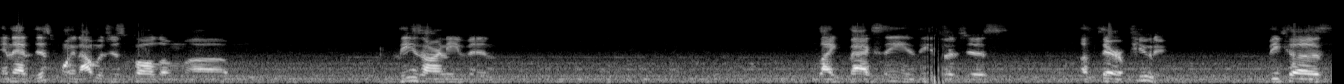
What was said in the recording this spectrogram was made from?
and at this point, I would just call them. Um, these aren't even like vaccines. These are just a therapeutic because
